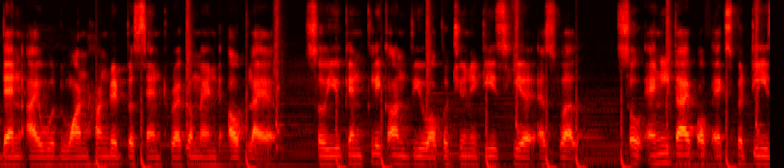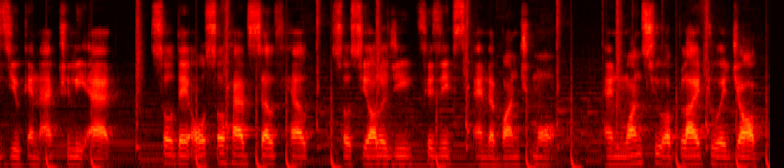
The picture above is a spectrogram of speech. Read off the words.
then I would 100% recommend Outlier. So you can click on view opportunities here as well. So any type of expertise you can actually add. So they also have self-help, sociology, physics and a bunch more. And once you apply to a job,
